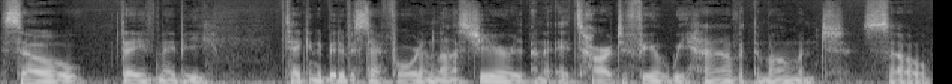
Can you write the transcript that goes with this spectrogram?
So they've maybe taken a bit of a step forward on last year, and it's hard to feel we have at the moment. So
